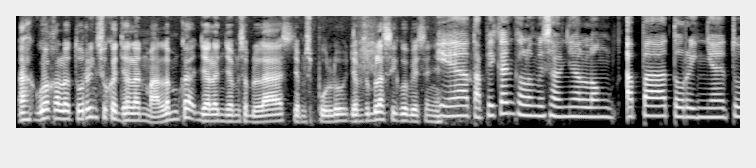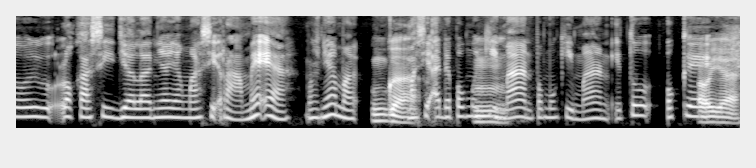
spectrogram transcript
Ah, gua kalau touring suka jalan malam kak, jalan jam 11, jam 10, jam 11 sih gue biasanya. Iya, tapi kan kalau misalnya long apa touringnya itu lokasi jalannya yang masih rame ya, maksudnya ma- Enggak. masih ada pemukiman, pemukiman itu oke. Oh iya.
